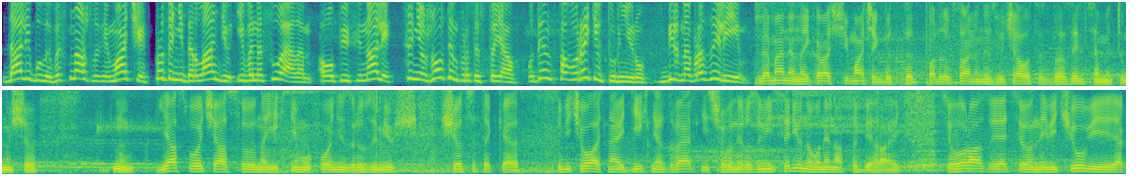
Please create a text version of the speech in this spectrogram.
Далі були виснажливі матчі проти Нідерландів і Венесуели. А у півфіналі синьо-жовтим протистояв один з фаворитів турніру збірна Бразилії. Для мене найкращий матч, якби це парадоксально не звучало, це з бразильцями, тому що ну, я свого часу на їхньому фоні зрозумів, що це таке. Відчувалася навіть їхня зверхність, що вони розуміють, все рівно вони нас обіграють. Цього разу я цього не відчув. І як,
